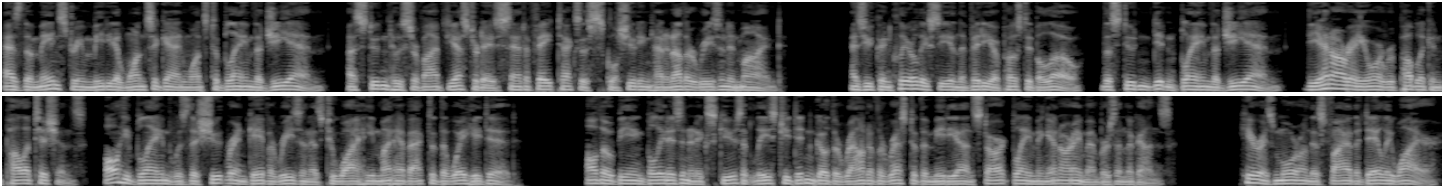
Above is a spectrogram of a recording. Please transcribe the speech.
As the mainstream media once again wants to blame the GN, a student who survived yesterday's Santa Fe, Texas school shooting had another reason in mind. As you can clearly see in the video posted below, the student didn't blame the GN, the NRA or Republican politicians, all he blamed was the shooter and gave a reason as to why he might have acted the way he did. Although being bullied isn't an excuse at least he didn't go the route of the rest of the media and start blaming NRA members and the guns. Here is more on this via the Daily Wire.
